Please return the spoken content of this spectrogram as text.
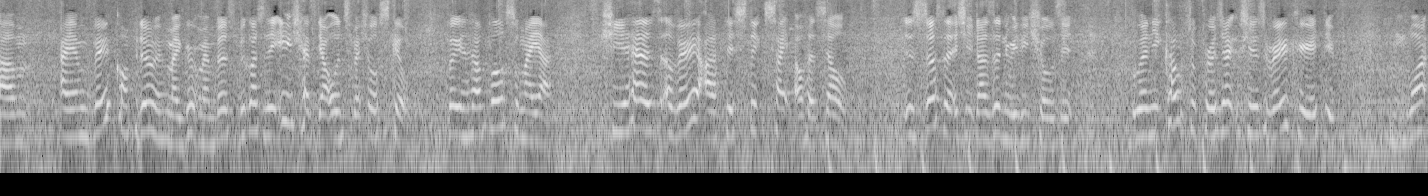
Um, I am very confident with my group members because they each have their own special skill. For example, Sumaya, she has a very artistic side of herself. It's just that she doesn't really shows it. When it comes to projects, she's very creative. What,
